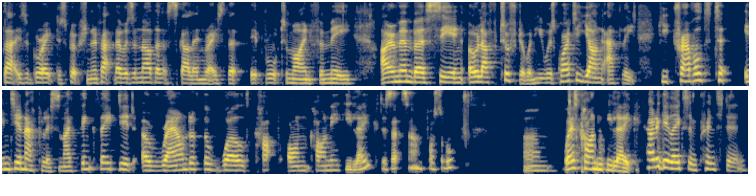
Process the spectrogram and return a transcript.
That is a great description. In fact, there was another sculling race that it brought to mind for me. I remember seeing Olaf Tufte when he was quite a young athlete. He traveled to Indianapolis, and I think they did a round of the World Cup on Carnegie Lake. Does that sound possible? Um, where's Carnegie Lake? Carnegie Lake's in Princeton.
